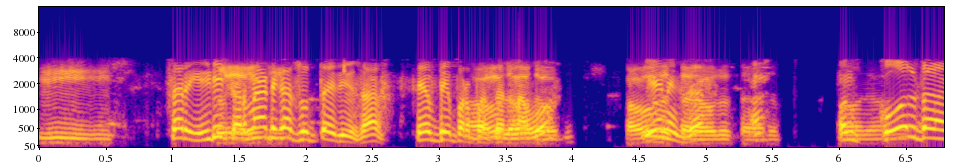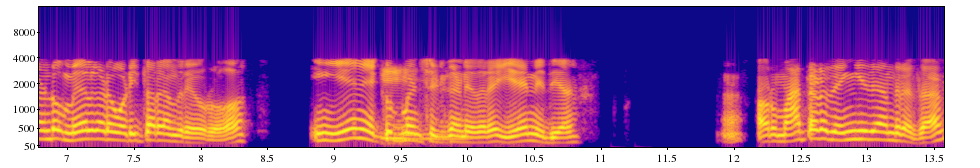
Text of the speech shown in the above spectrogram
ಹ್ಮ್. ಸರ್ ಇಡೀ ಕರ್ನಾಟಕ ಸುತ್ತ ಇದೀವಿ ಸರ್ ಸೇಫ್ಟಿ ಪರ್ಪಸ್ ಅಲ್ಲಿ ನಾವು. ಏನಿದೆ? ಏನಕ್ಕೆ ಸರ್ ಒಂದು ಕೋಲ್ ತಗೊಂಡು ಮೇಲ್ಗಡೆ ಹೊಡಿತಾರೆ ಅಂದ್ರೆ ಇವರು ಹಿಂಗ್ ಏನು ಎಕ್ವಿಪ್ಮೆಂಟ್ಸ್ ಇಟ್ಕೊಂಡಿದ್ದಾರೆ ಏನಿದೆಯಾ? ಅವ್ರು ಮಾತಾಡೋದು ಹೆಂಗಿದೆ ಅಂದ್ರೆ ಸರ್?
